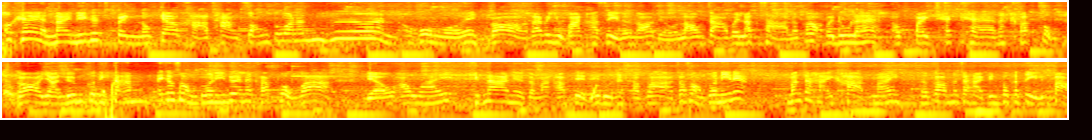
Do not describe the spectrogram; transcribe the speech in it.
โอเค ในนี้ก็จะเป็นนกแก้วขาถังสองตัวนะเพื่อนๆ โอ้โหก็ได้ไปอยู่บ้านอาซีแล้วเนาะ เดี๋ยวเราจะเอาไปรักษาแล้วก็เอาไปดูแล เอาไปแคคแคร์นะครับผม ก็อย่าลืมกดติดตามไอ้เจ้าสองตัวนี้ด้วยนะครับผมว่า เดี๋ยวเอาไว้คลิปหน้าเนี่ยจะมาอัปเดตให้ดูนะครับว่าเจ้าสองตัวนี้เนี่ยมันจะหายขาดไหม แล้วก็มันจะหายเป็นปกติหรือเปล่า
